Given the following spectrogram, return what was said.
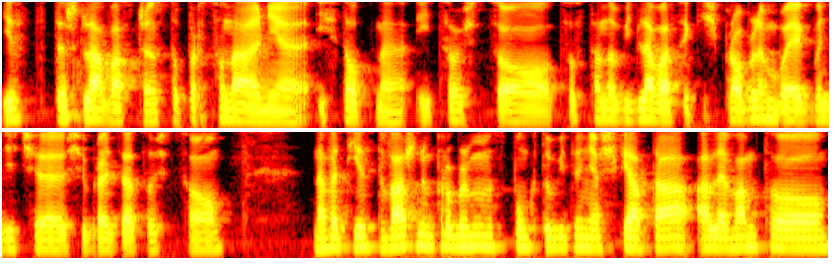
jest też dla Was często personalnie istotne i coś, co, co stanowi dla Was jakiś problem, bo jak będziecie się brać za coś, co nawet jest ważnym problemem z punktu widzenia świata, ale Wam to,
